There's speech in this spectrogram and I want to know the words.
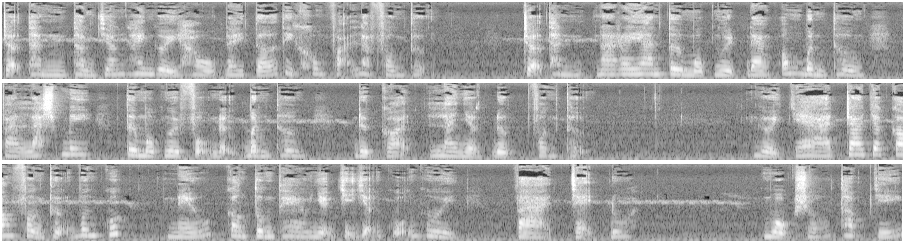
Trở thành thần dân hay người hầu đầy tớ thì không phải là phần thưởng trở thành narayan từ một người đàn ông bình thường và lashmi từ một người phụ nữ bình thường, được gọi là nhận được phần thưởng. Người cha trao cho con phần thưởng vương quốc nếu con tuân theo những chỉ dẫn của người và chạy đua. Một số thậm chí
